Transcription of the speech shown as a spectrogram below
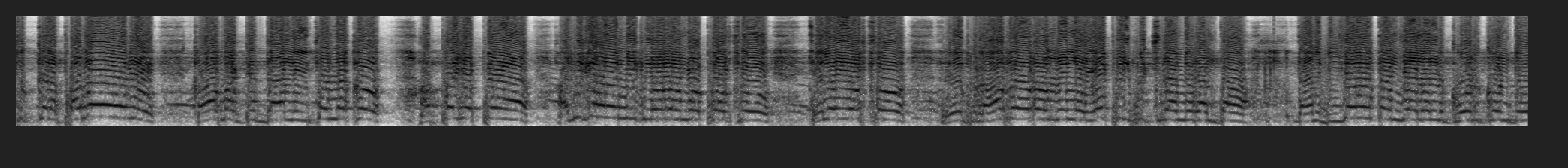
చుక్కల ప్రభావం అది. కాబట్టి దాన్ని ఇతరులకు అప్పచెప్పే అధికారం మీకు లేదని చెప్పేసి తెలియజేస్తూ రేపు రాబోయే రోజుల్లో ఏ పిలిపించినా మీరంతా దాన్ని విజయవంతం చేయాలని కోరుకుంటూ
